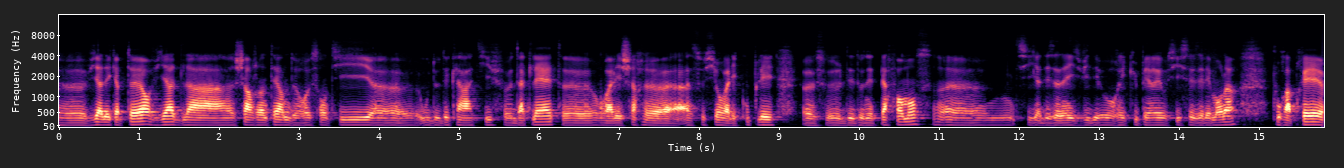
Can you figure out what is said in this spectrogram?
Euh, via des capteurs, via de la charge interne de ressenti euh, ou de déclaratif. Euh, on va aller chercher à ceci, on va les coupler des données de performance. S'il y a des analyses vidéo, récupérer aussi ces éléments-là pour après,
